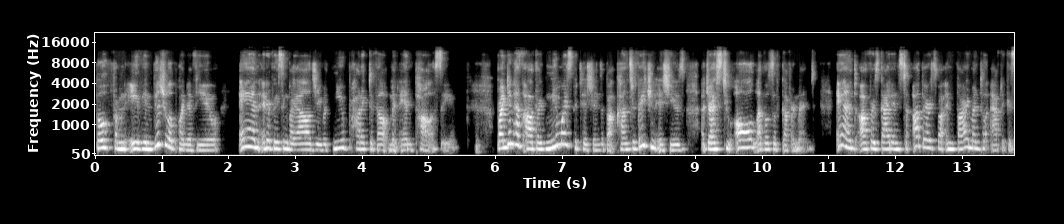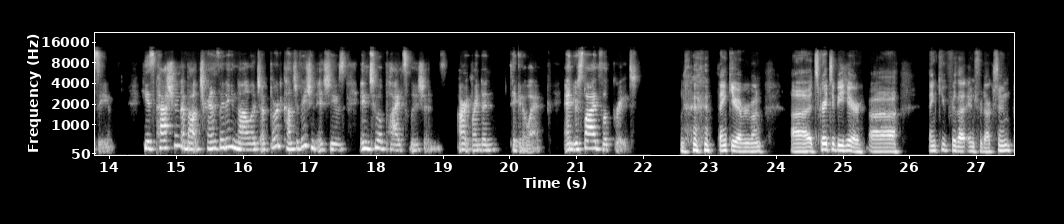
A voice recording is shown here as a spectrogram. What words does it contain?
both from an avian visual point of view and interfacing biology with new product development and policy. Brendon has authored numerous petitions about conservation issues addressed to all levels of government and offers guidance to others about environmental advocacy. He is passionate about translating knowledge of bird conservation issues into applied solutions. All right, Brendon, take it away. And your slides look great. Thank you, everyone. Uh, it's great to be here. Uh, Thank you for that introduction.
